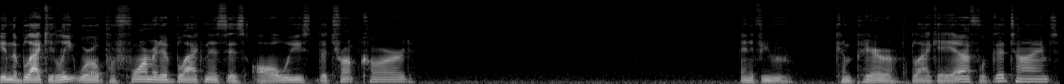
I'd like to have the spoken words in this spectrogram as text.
In the black elite world, performative blackness is always the trump card. And if you compare Black AF with Good Times,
